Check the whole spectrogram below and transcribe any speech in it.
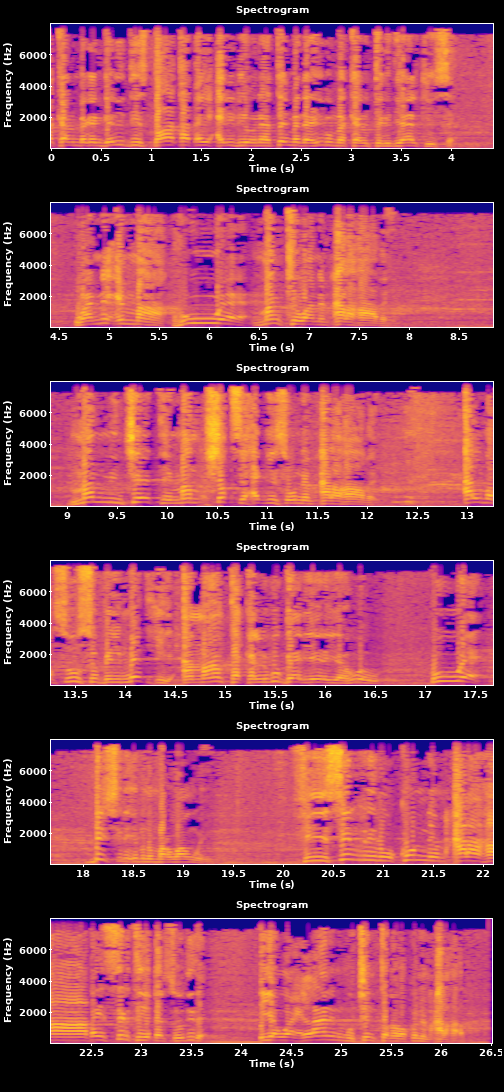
makaanu magangelidiis daaqad ay xidhiidhiyoonaatay madaahibu makaanu tegidyaalkiisa wa nicma huwa mankii waa nimco lahaaday man min jeeti man shaksi xaggiisa u nimco lahaaday almaqsuusu bilmadxi ammaanta kan lagu gaar yeelayaa huwa bishri ibnu marwaan wey fii sirinuu ku nimco lahaaday sirtii qarsoodida iyo wa iclaanin muujintana waa ku nimco lahaaday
